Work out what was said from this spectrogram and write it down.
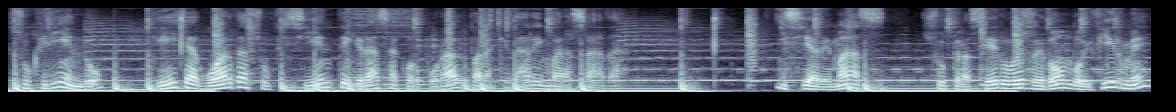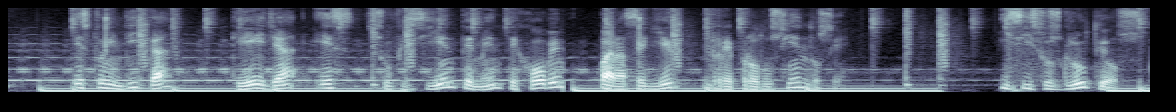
sugiriendo que ella guarda suficiente grasa corporal para quedar embarazada. Y si además su trasero es redondo y firme, esto indica que ella es suficientemente joven para seguir reproduciéndose. Y si sus glúteos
